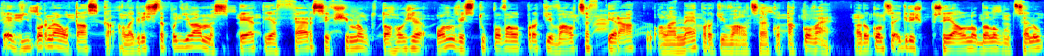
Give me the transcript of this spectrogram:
To je výborná otázka, ale když se podíváme zpět, je fér si všimnout toho, že on vystupoval proti válce v Iráku, ale ne proti válce jako takové a dokonce i když přijal Nobelovu cenu,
